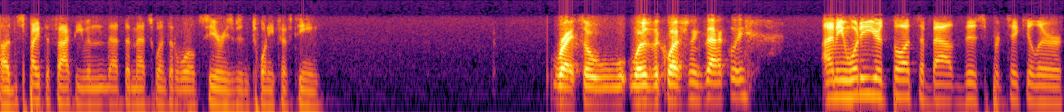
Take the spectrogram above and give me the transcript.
uh, despite the fact even that the Mets went to the World Series in 2015. Right. So, what is the question exactly? I mean, what are your thoughts about this particular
